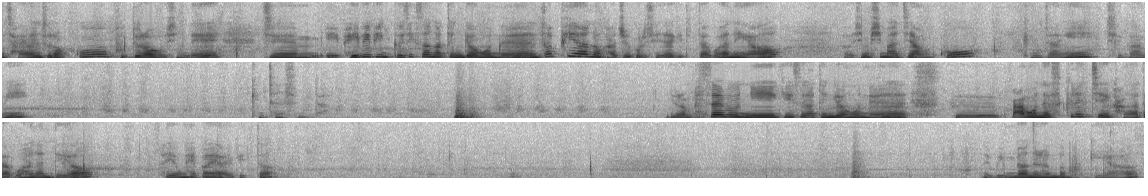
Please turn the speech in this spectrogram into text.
자연스럽고 부드러우신데 지금 이 베이비 핑크 색상 같은 경우는 서피아노 가죽으로 제작이 됐다고 하네요. 어, 심심하지 않고 굉장히 질감이 괜찮습니다. 이런 빗살무늬 케이스 같은 경우는 그 마모나 스크래치에 강하다고 하는데요. 사용해봐야 알겠죠? 네, 윗면을 한번 볼게요.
